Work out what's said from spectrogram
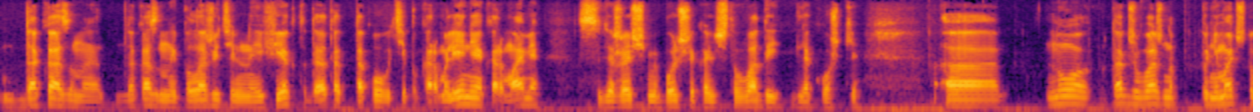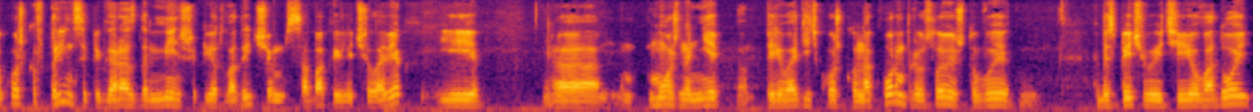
доказанный, доказанный положительный эффект да, такого типа кормления кормами – содержащими большее количество воды для кошки. А, но также важно понимать, что кошка в принципе гораздо меньше пьет воды, чем собака или человек, и э, можно не переводить кошку на корм при условии, что вы обеспечиваете ее водой,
